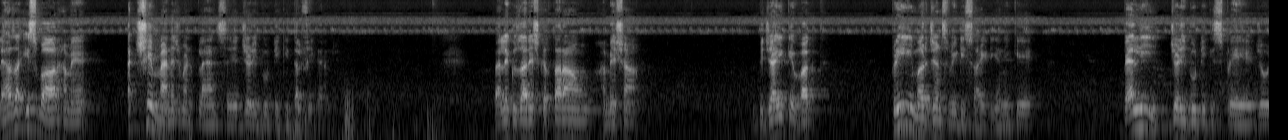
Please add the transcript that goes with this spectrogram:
लिहाजा इस बार हमें अच्छे मैनेजमेंट प्लान से जड़ी बूटी की तलफी करनी पहले गुजारिश करता रहा हूँ, हमेशा, बिजाई के वक्त प्री इमरजेंस वीडिसाइड यानी कि पहली जड़ी बूटी की स्प्रे जो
